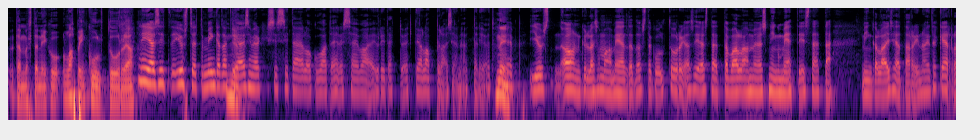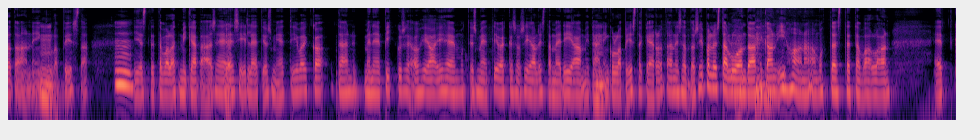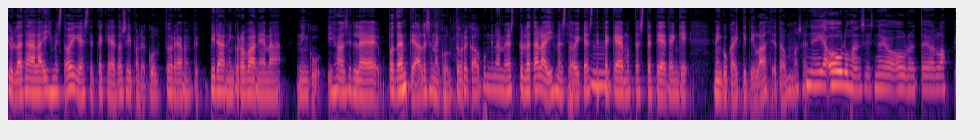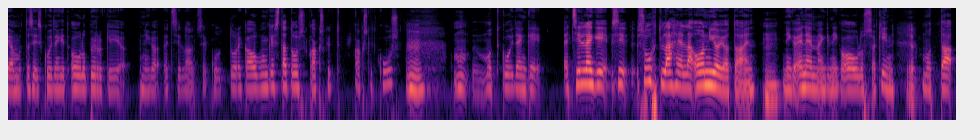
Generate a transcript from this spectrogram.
tämmöistä niin kuin Lapin kulttuuria. Niin ja sitten just se, että minkä takia Jep. esimerkiksi sitä elokuvaa tehdessä ei vaan yritetty etsiä lappilaisia näyttelijöitä. Niin. Jep. Just on kyllä samaa mieltä tuosta kulttuuriasiasta, että tavallaan myös niin kuin miettii sitä, että minkälaisia tarinoita kerrotaan niin kuin Mm. Lapista. Mm. Ja sitten tavallaan, että mikä pääsee Jep. esille, että jos miettii vaikka, tämä nyt menee pikkusen ohi aiheen, mutta jos miettii vaikka sosiaalista mediaa, mitä Mm. mm. niin kuin Lapista kerrotaan, niin se on tosi paljon sitä luontoa, mikä on ihanaa, mutta sitten tavallaan että kyllä täällä ihmiset oikeasti tekee tosi paljon kulttuuria. Mä pidän niin Rovaniemeä niin ihan sille potentiaalisena kulttuurikaupungina myös. Kyllä täällä ihmiset oikeasti mm. tekee, mutta sitten tietenkin niin kuin kaikki tilat ja tommoset. Niin, ja Ouluhan siis, no joo, Oulu nyt ei ole Lappia, mutta siis kuitenkin että Oulu pyrkii, niin kuin, että sillä on se kulttuurikaupunkistatus 2026, mm. M- mutta kuitenkin että silleenkin si- suht lähellä on jo jotain mm. niin enemmänkin niin Oulussakin, Jep. mutta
